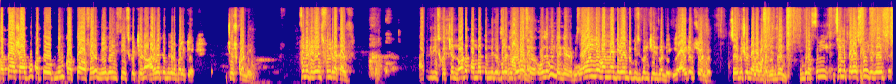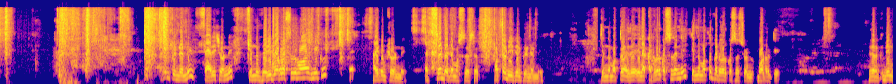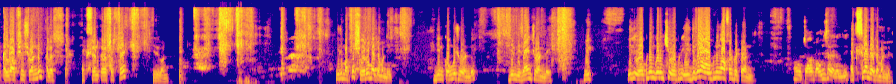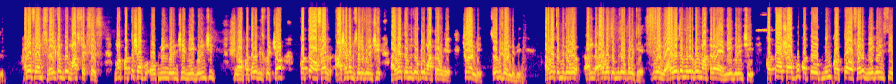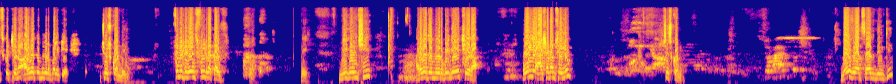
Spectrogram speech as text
కొత్త షాపు కొత్త ఓపెనింగ్ కొత్త ఆఫర్ మీ గురించి తీసుకొచ్చాను. అరవై తొమ్మిది రూపాయలకి చూసుకోండి. ఫుల్ డిజైన్స్ ఫుల్ రకాలు అరవైకి తీసుకొచ్చాను. నూట తొంభై తొమ్మిది రూపాయలకి only one ninety only one ninety nine rupees గురించి ఇదిగోండి. ఈ ఐటమ్స్ చూడండి. సర్వీస్ చూడండి ఎలా ఉంటుంది. ఇదిగోండి. ఇందులో full full colours full designs print అండి శారీ చూడండి. కింద జరీ బార్డర్ వస్తుంది మీకు. ఐటమ్ చూడండి. ఎక్సలెంట్ ఐటమ్ వస్తుంది సార్ మొత్తం డీటెయిల్ ప్రింట్ అండి. కింద మొత్తం ఇదే ఇలా కట్ వర్క్ వస్తుందండి. కింద మొత్తం కట్ వర్క్ వస్తుంది చూడండి border కి. ఇదే- దీని కలర్ ఆప్షన్స్ చూడండి. కలర్స్ ఎక్సలెంట్ కలర్స్ వస్తాయి. ఇదిగోండి. ఇది మొత్తం షోరూమ్ ఐటమ్ అండి. దీని కొంగు చూడండి. దీని డిజైన్ చూడండి. మీకు ఇది ఓపెనింగ్ గురించి ఓపెనింగ్ ఇది కూడా ఓపెనింగ్ ఆఫర్ పెట్టామండి. చాలా బాగుంది సార్ ఎక్సలెంట్ ఐటమ్ అండి ఇది. Hello friends welcome to mass textiles మా కొత్త షాప్ ఓపెనింగ్ గురించి మీ గురించి కొత్తగా తీసుకొచ్చాం. కొత్త ఆఫర్ ఆషాఢం సెల్ గురించి అరవై తొమ్మిది రూపాయలు మాత్రమే. చూడండి సురభి చూడండి ఇది. అరవై తొమ్మిది అరవై తొమ్మిది రూపాయలకే. ఇదిగోండి అరవై తొమ్మిది రూపాయలు మాత్రమే మీ గురించి. కొత్త షాపు కొత్త ఓపెనింగ్ కొత్త ఆఫర్ మీ గురించి తీసుకొచ్చాను. అరవై తొమ్మిది రూపాయలకే. చూసుకోండి. ఫుల్ డిజైన్స్ ఫుల్ రకాలు మీ గురించి అరవై తొమ్మిది రూపాయలకి చీర. Only Ashadham sale. చూసుకోండి. బ్లౌజ్ రాదు సార్ దీనికి.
